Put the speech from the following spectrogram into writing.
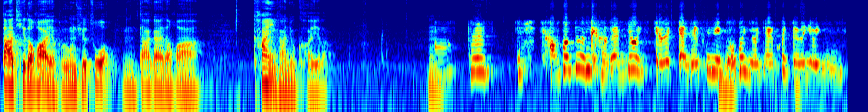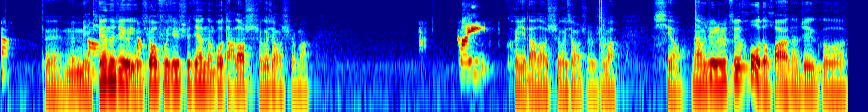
大题的话也不用去做，嗯，大概的话看一看就可以了。嗯嗯，就是强迫症可能就觉得感觉心里头会有点会觉得有影响。对，每每天的这个有效复习时间能够达到十个小时吗？可以，可以达到十个小时是吧？行，那么就是最后的话呢，这个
